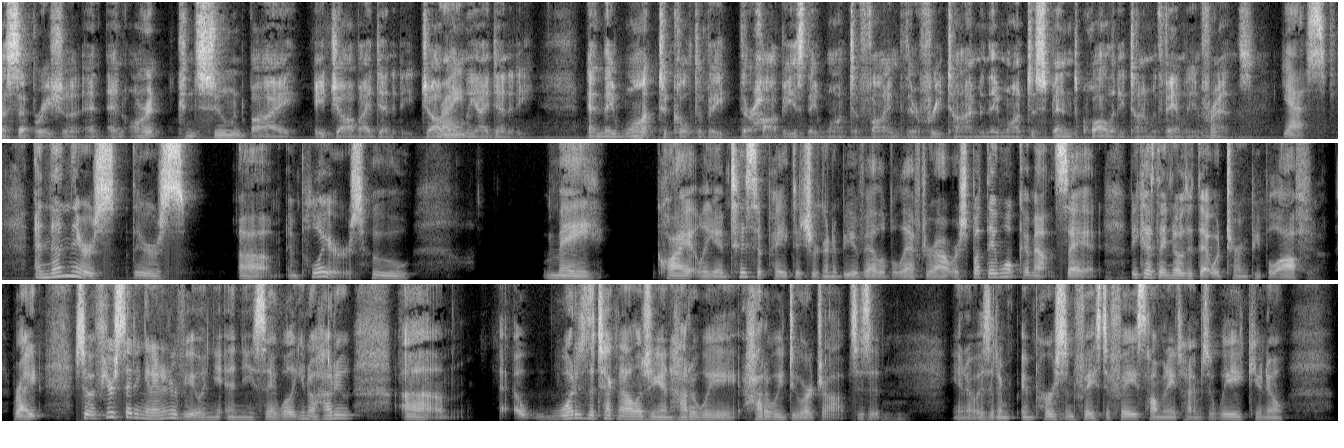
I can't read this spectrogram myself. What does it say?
a separation and, and aren't consumed by a job identity job Right. only identity and they want to cultivate their hobbies they want to find their free time and they want to spend quality time with family and friends Yes. And then there's, there's, um, employers who may quietly anticipate that you're going to be available after hours, but they won't come out and say it because they know that that would turn people off. Right. So if you're sitting in an interview and you, and you say, well, you know, how do, um, what is the technology and how do we, how do we do our jobs? Is it, you know, is it in, in person, face to face? How many times a week? You know,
